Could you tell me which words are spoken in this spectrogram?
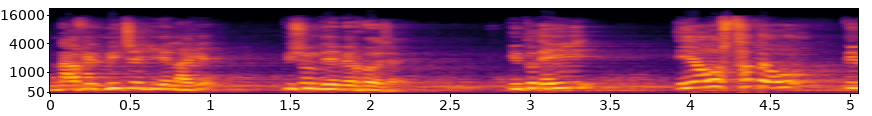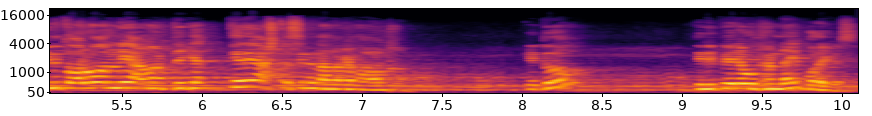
নাভির নিচে গিয়ে লাগে, পিছন দিয়ে বের হয়ে যায়। কিন্তু এই এই অবস্থাতেও তিনি তরোয়াল নিয়ে আমার দিকে তেরে আসতেছিলেন, আমাকে জন্য। কিন্তু তিনি পেরে ওঠেন নাই, পড়ে গেছে।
